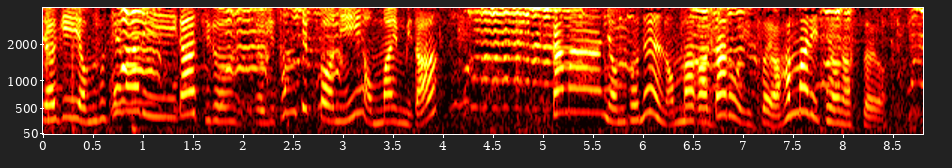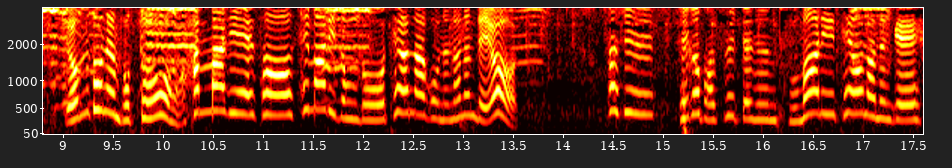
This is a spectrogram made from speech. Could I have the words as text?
여기 염소 3마리가 지금 여기 30번이 엄마입니다. 까만 염소는 엄마가 따로 있어요. 한 마리 태어났어요. 염소는 보통 한 마리에서 세 마리 정도 태어나고는 하는데요. 사실 제가 봤을 때는 두 마리 태어나는 게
